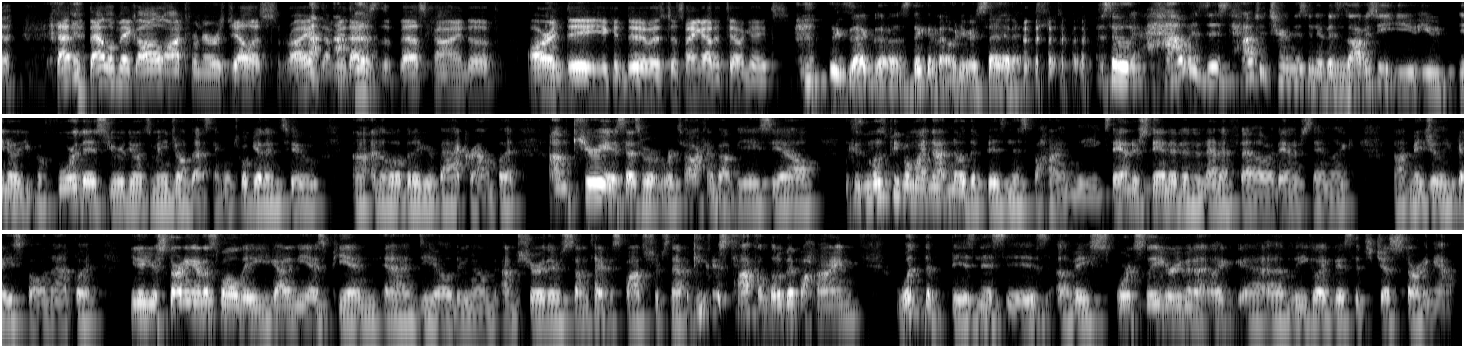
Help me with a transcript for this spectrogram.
that that will make all entrepreneurs jealous, right? I mean, that is the best kind of R and D you can do is just hang out at tailgates. exactly what I was thinking about when you were saying it. so how is this? How to turn this into a business? Obviously, you you you know you, before this you were doing some angel investing, which we'll get into uh, in a little bit of your background. But I'm curious as we're we're talking about the ACL because most people might not know the business behind leagues. They understand it in an NFL or they understand like uh, Major League Baseball and that, but you know, you're starting out a small league. You got an ESPN uh, deal. You know, I'm sure there's some type of sponsorships now. But can you just talk a little bit behind what the business is of a sports league or even a, like a league like this that's just starting out?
